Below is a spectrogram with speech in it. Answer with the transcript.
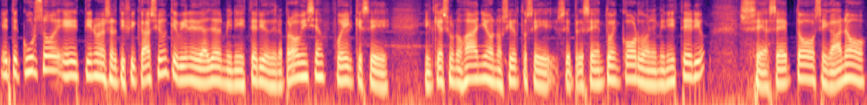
Este curso eh, tiene una certificación que viene de allá del Ministerio de la Provincia, fue el que se el que hace unos años, ¿no es cierto?, se, se presentó en Córdoba en el Ministerio, se aceptó, se ganó,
